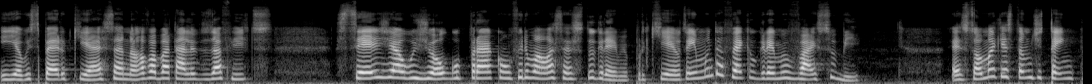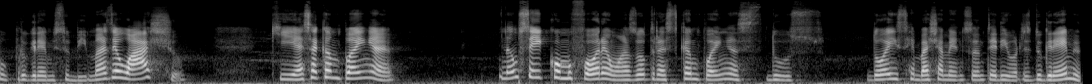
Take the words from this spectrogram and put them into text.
E eu espero que essa nova Batalha dos Aflitos seja o jogo para confirmar o acesso do Grêmio, porque eu tenho muita fé que o Grêmio vai subir. É só uma questão de tempo para o Grêmio subir, mas eu acho que essa campanha, não sei como foram as outras campanhas dos dois rebaixamentos anteriores do Grêmio,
